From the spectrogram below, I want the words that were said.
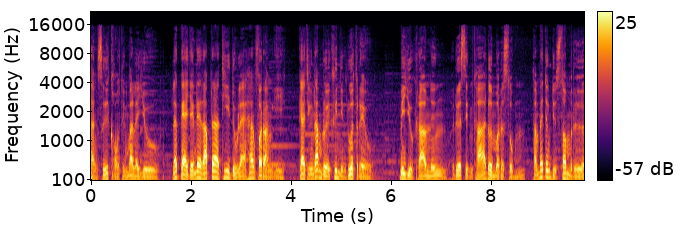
สั่งซื้อของถึงมาลายู แล้วแกยังได้รับหน้าที่ดูแลห้างฝรั่งอีก แกจึงร่ำรวยขึ้นอย่างรวดเร็ว มีอยู่คราวหนึ่งเรือสินค้าโดนมรสุมทำให้ต้องหยุดซ่อมเรือ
